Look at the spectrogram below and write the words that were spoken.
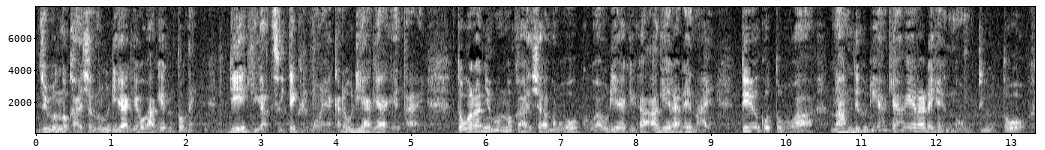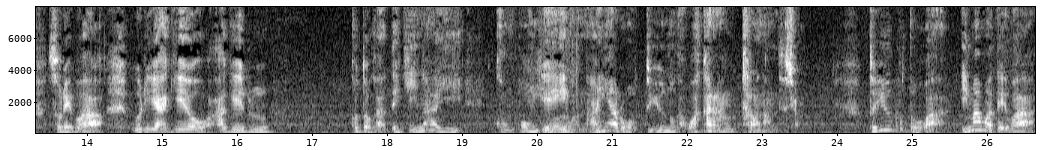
自分の会社の売り上げを上げるとね利益がついてくるもんやから売り上げ上げたい。ところが日本の会社の多くは売り上げが上げられない。っていうことはなんで売り上げ上げられへんのっていうとそれは売り上げを上げることができない根本原因は何やろうっていうのが分からんからなんですよ。ということは今までは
